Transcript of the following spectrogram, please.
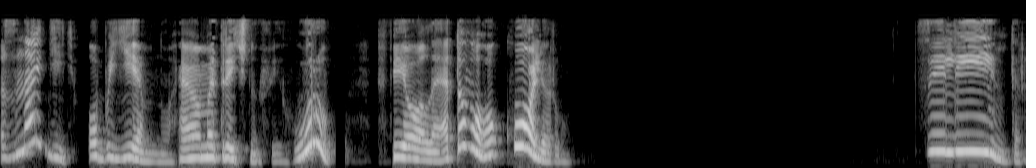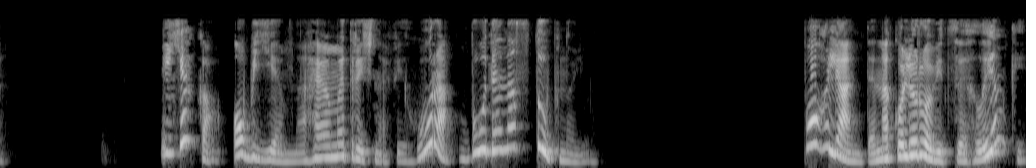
Знайдіть об'ємну геометричну фігуру фіолетового кольору. Циліндр. Яка об'ємна геометрична фігура буде наступною? Погляньте на кольорові цеглинки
